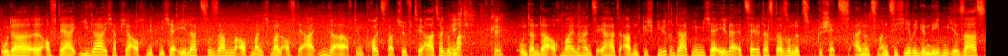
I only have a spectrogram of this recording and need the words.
Oder äh, auf der AIDA. Ich habe ja auch mit Michaela zusammen auch manchmal auf der AIDA, auf dem Kreuzfahrtschiff, Theater gemacht Echt? Okay. und dann da auch meinen Heinz-Erhardt-Abend gespielt. Und da hat mir Michaela erzählt, dass da so eine geschätzt 21-Jährige neben ihr saß,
